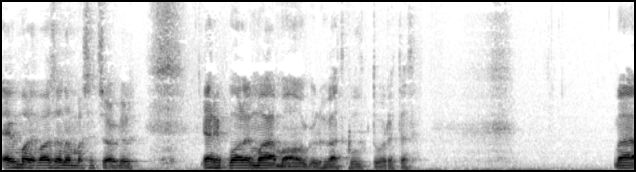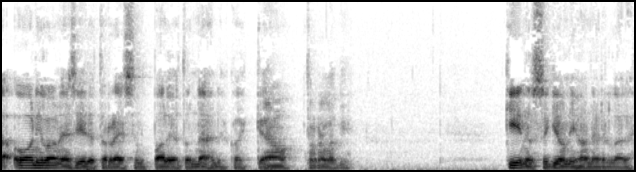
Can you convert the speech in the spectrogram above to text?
Ei mä olin vaan sanomassa, että se on kyllä eri puolilla maailmaa on kyllä hyvät kulttuurit. Et mä oon iloinen siitä, että on reissannut paljon, että on nähnyt kaikkea. Joo, todellakin. Kiinassakin on ihan erilainen.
